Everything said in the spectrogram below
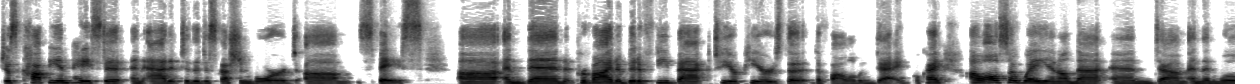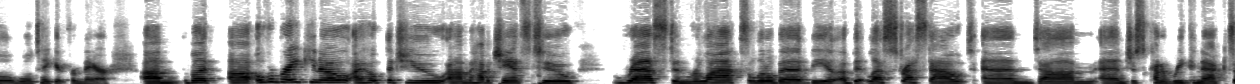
Just copy and paste it and add it to the discussion board um, space uh, and then provide a bit of feedback to your peers the, the following day. Okay, I'll also weigh in on that, and um, and then we'll we'll take it from there. Um, but uh, over break, you know, I hope that you um, have a chance to rest and relax a little bit, be a bit less stressed out, and um, and just kind of reconnect.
